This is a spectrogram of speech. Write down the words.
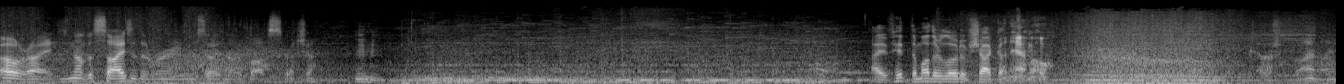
Oh right, he's not the size of the room, so he's not a boss, gotcha. Mm hmm I've hit the motherload of shotgun ammo. Gosh, finally. I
